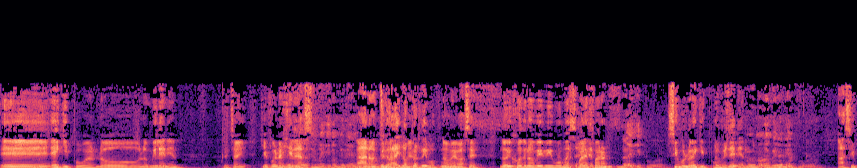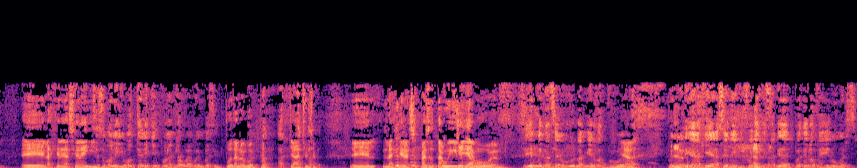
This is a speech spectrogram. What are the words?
eh, X, weón, los, los millennials. ¿Cachai? Que fue una La generación... generación. Ah, no, Pero chuta, ahí nos me- perdimos, No po. me pasé. Los hijos de los baby boomers, ¿cuáles po. fueron? La X, po, weón. Sí, pues los X. po. Los millennials. Pero no los millennials, po, weón. Ah, sí. Eh, la generación Se X. supone que vos tenés que imponer la web, imbécil. Puta loco. Ya, chucha. Eh, la generación. Para eso está Wikipedia, weón. Sí, métanse a Google la mierda, po, weón. En realidad la generación X fue la que salió después de los baby boomers.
